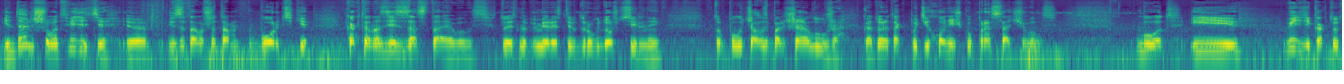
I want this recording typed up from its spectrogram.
и дальше, вот видите, э, из-за того, что там бортики, как-то она здесь застаивалась. То есть, например, если вдруг дождь сильный, то получалась большая лужа, которая так потихонечку просачивалась. Вот. И видите, как тут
